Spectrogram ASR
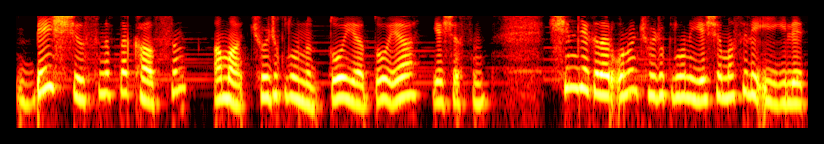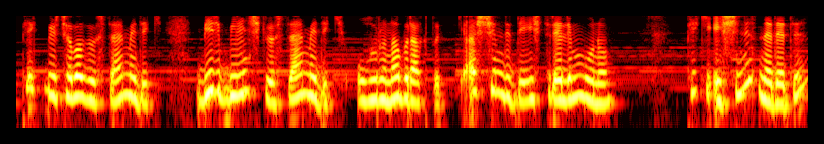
5 yıl sınıfta kalsın ama çocukluğunu doya doya yaşasın. Şimdiye kadar onun çocukluğunu yaşamasıyla ilgili pek bir çaba göstermedik. Bir bilinç göstermedik. Oluruna bıraktık. Gel şimdi değiştirelim bunu. Peki eşiniz ne dedi?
